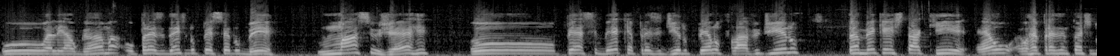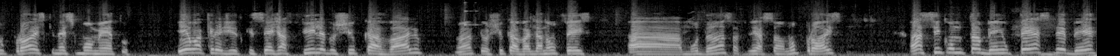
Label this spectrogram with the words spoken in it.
o Eliel Gama, o presidente do PCdoB, Márcio Gerri, o PSB, que é presidido pelo Flávio Dino. Também quem está aqui é o, é o representante do PROS, que nesse momento eu acredito que seja a filha do Chico Carvalho, né, que o Chico Carvalho ainda não fez a mudança, a filiação no PROS, assim como também o PSDB,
